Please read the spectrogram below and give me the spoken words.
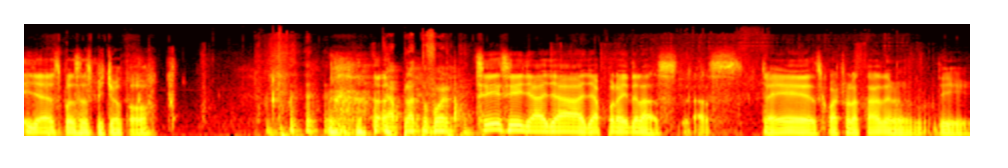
Y ya después se despichó todo. Ya plato fuerte. Sí, sí, ya, ya, ya por ahí de las, de las 3, 4 de la tarde, di-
